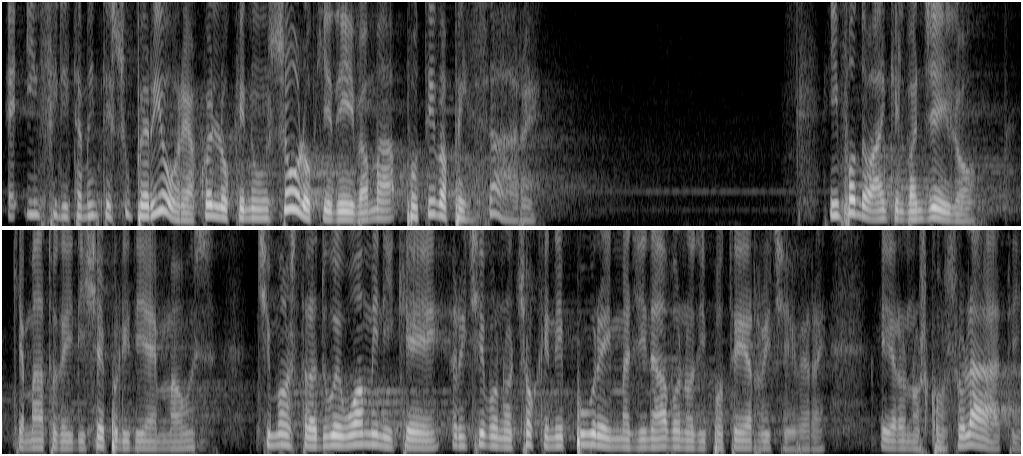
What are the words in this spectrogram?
è infinitamente superiore a quello che non solo chiedeva, ma poteva pensare. In fondo anche il Vangelo, chiamato dai discepoli di Emmaus, ci mostra due uomini che ricevono ciò che neppure immaginavano di poter ricevere. Erano sconsolati,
